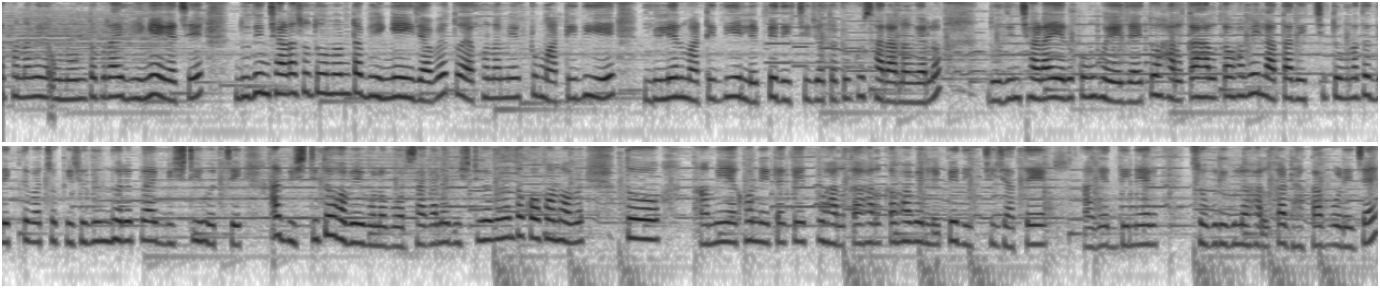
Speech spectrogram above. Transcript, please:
এখন আমি উনুনটা প্রায় ভেঙে গেছে। দুদিন ছাড়া শুধু উনুনটা ভেঙেই যাবে। তো এখন আমি একটু মাটি দিয়ে, বিলের মাটি দিয়ে লেপে দিচ্ছি, যতটুকু সারানো গেল। দুদিন ছাড়াই এরকম হয়ে যায়। তো হালকা হালকাভাবেই লাতা দিচ্ছি। তোমরা তো দেখতে পাচ্ছ কিছুদিন ধরে প্রায় বৃষ্টি হচ্ছে। আর বৃষ্টি তো হবেই বলো, বর্ষাকালে বৃষ্টি হবে না তো কখন হবে? তো আমি এখন এটাকে একটু হালকা হালকাভাবে লেপে দিচ্ছি যাতে আগের দিনের সগড়িগুলো হালকা ঢাকা পড়ে যায়।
